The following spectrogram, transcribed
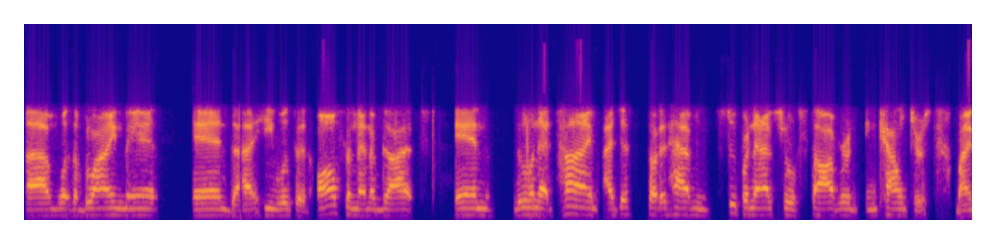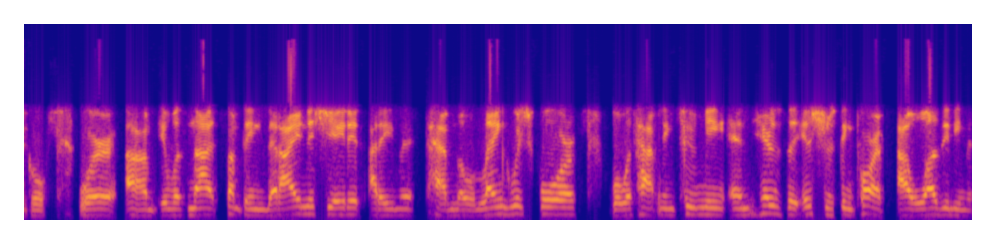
um, was a blind man. And uh, he was an awesome man of God. And during that time, I just started having supernatural sovereign encounters, Michael, where um, it was not something that I initiated. I didn't even have no language for what was happening to me. And here's the interesting part I wasn't even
